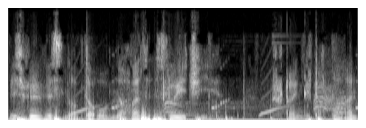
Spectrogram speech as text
Ich will wissen, ob da oben noch was ist, Luigi. Streng dich doch mal an.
